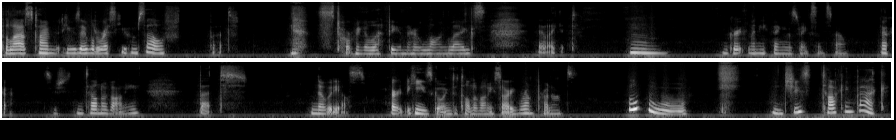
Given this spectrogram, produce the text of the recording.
the last time that he was able to rescue himself. But storming Alethi in their long legs. I like it. Hmm. A great many things make sense now. Okay. So she can tell Navani, but nobody else. Or he's going to tell Navani, sorry, wrong pronouns. Ooh! And she's talking back.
